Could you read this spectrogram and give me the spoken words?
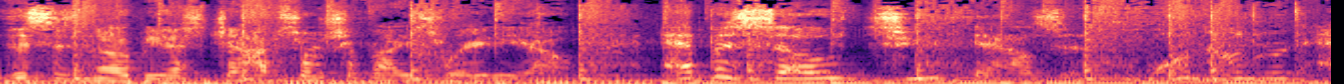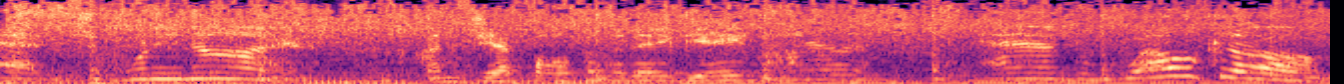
This is No BS Job Search Advice Radio, episode 2129. I'm Jeff Altman, the Big Game Hunter, and welcome!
